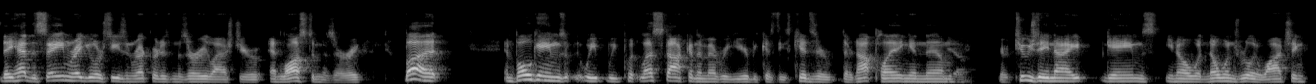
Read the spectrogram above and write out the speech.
they had the same regular season record as Missouri last year and lost to Missouri, but and bowl games we we put less stock in them every year because these kids are they're not playing in them. Yeah. They're Tuesday night games, you know, when no one's really watching.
